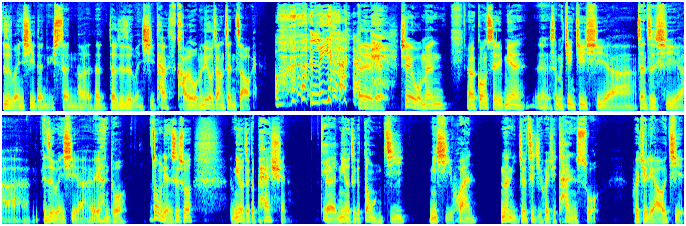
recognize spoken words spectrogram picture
日文系的女生哈，那她是日文系，她考了我们六张证照，哎。哦，很厉害！对对对，所以我们呃公司里面呃什么经济系啊、政治系啊、日文系啊也很多。重点是说，你有这个 passion，呃，你有这个动机，你喜欢，那你就自己会去探索，会去了解。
